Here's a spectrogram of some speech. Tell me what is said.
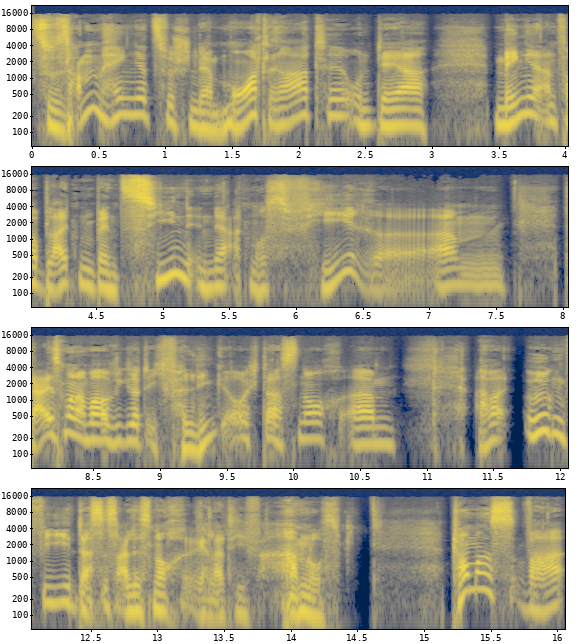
Zusammenhänge zwischen der Mordrate und der Menge an verbleibendem Benzin in der Atmosphäre. Ähm, da ist man aber, wie gesagt, ich verlinke euch das noch. Ähm, aber irgendwie, das ist alles noch relativ harmlos. Thomas war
